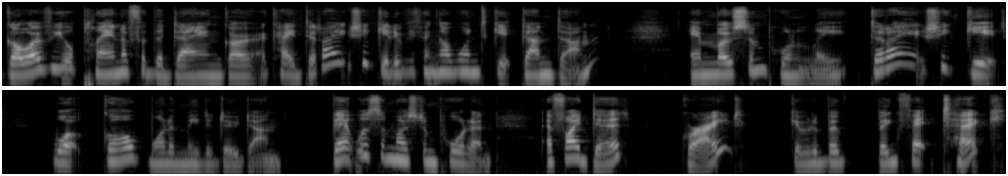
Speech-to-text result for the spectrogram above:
Go over your planner for the day and go, okay, did I actually get everything I wanted to get done done? And most importantly, did I actually get what God wanted me to do done? That was the most important. If I did, great. Give it a big, big fat tick.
